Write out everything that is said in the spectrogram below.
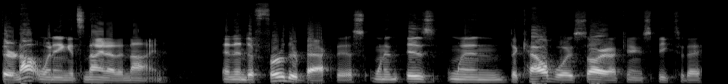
they're not winning, it's 9 out of 9. And then to further back this, when it is when the Cowboys, sorry, I can't even speak today.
